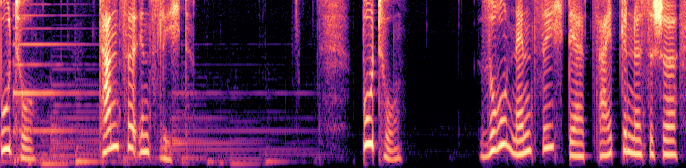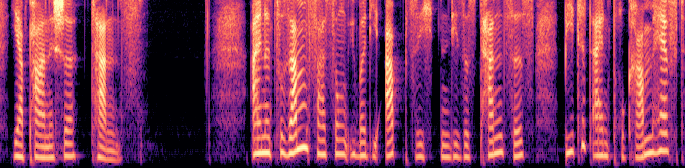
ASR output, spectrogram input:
Buto. Tanze ins Licht. Buto. So nennt sich der zeitgenössische japanische Tanz. Eine Zusammenfassung über die Absichten dieses Tanzes bietet ein Programmheft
